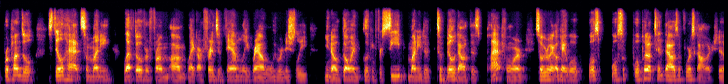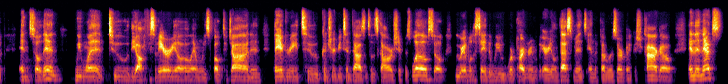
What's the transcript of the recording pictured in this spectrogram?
Rapunzl still had some money left over from um, like our friends and family round when we were initially you know going looking for seed money to to build out this platform so we were like okay well we'll we'll we'll put up 10,000 for a scholarship and so then we went to the office of Ariel and we spoke to John and they agreed to contribute 10,000 to the scholarship as well so we were able to say that we were partnering with Ariel Investments and the Federal Reserve Bank of Chicago and then that's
